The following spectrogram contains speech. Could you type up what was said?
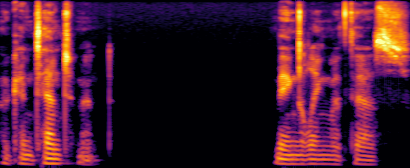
a contentment mingling with this.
